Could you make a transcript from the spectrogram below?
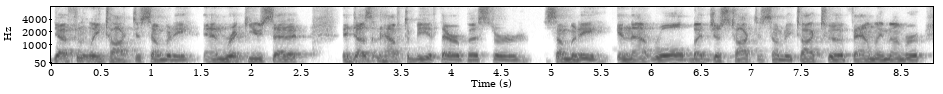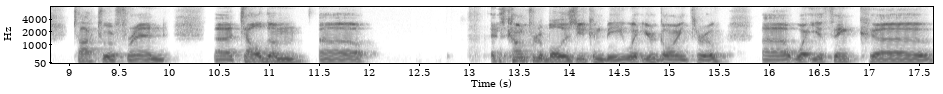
definitely talk to somebody. And Rick, you said it. It doesn't have to be a therapist or somebody in that role, but just talk to somebody. Talk to a family member. Talk to a friend. Uh, tell them uh, as comfortable as you can be what you're going through, uh, what you think. Uh,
